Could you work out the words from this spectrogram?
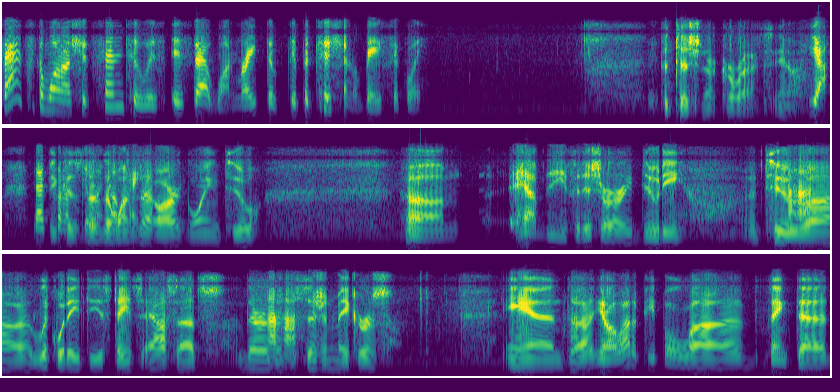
that's the one I should send to. Is is that one right? The the petitioner, basically. Petitioner, correct? Yeah. Yeah, that's because they're the okay. ones that are going to um, have the fiduciary duty to uh-huh. uh, liquidate the estate's assets. They're uh-huh. the decision makers. And, uh, you know, a lot of people uh, think that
